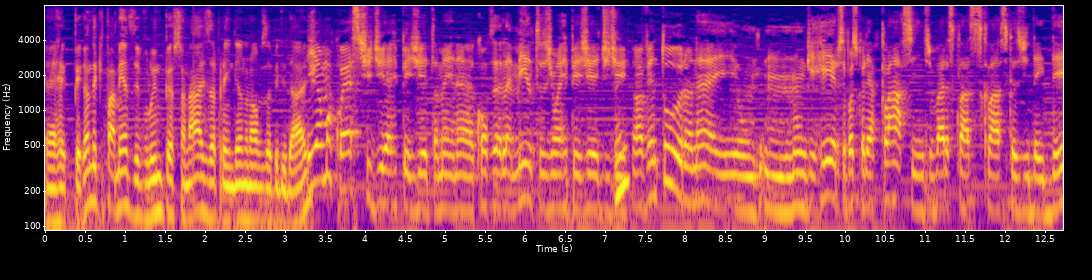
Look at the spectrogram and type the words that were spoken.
é, pegando equipamentos, evoluindo personagens, aprendendo novas habilidades. E é uma quest de RPG também, né? Com os elementos de um RPG de, de uma aventura, né? E um, um, um guerreiro, você pode escolher a classe entre várias classes clássicas de D&D,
